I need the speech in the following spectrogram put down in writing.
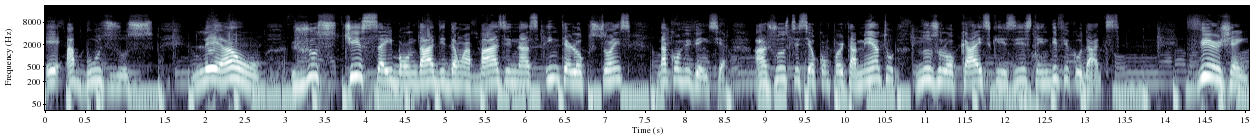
e abusos. Leão, justiça e bondade dão a base nas interlocuções na convivência. Ajuste seu comportamento nos locais que existem dificuldades. Virgem,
